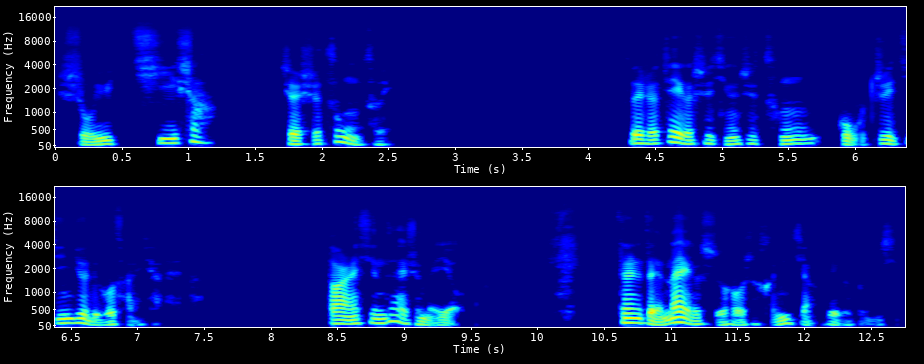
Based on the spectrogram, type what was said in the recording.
属于欺煞，这是重罪。所以说，这个事情是从古至今就流传下来的。当然，现在是没有，但是在那个时候是很讲这个东西的。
